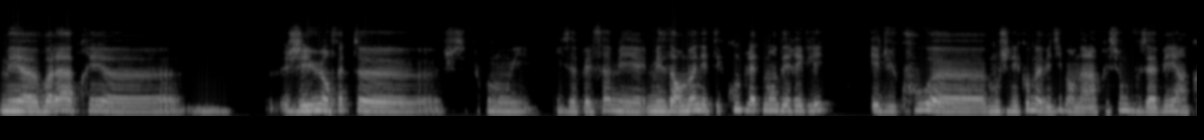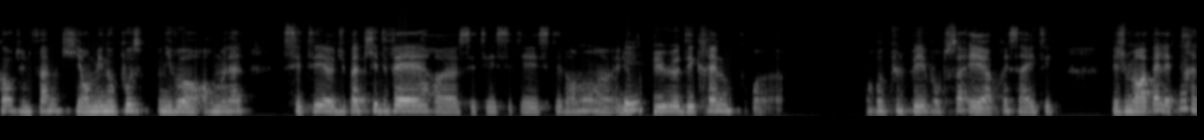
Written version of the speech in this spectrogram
mais euh, voilà, après, euh, j'ai eu en fait, euh, je sais plus comment ils, appellent ça, mais mes hormones étaient complètement déréglées. Et du coup, mon gynéco m'avait dit, bah, on a l'impression que vous avez un corps d'une femme qui est en ménopause au niveau hormonal. C'était du papier de verre, c'était, c'était, c'était vraiment. et j'ai eu des crèmes pour repulper, pour tout ça. Et après, ça a été. Et je me rappelle être très,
